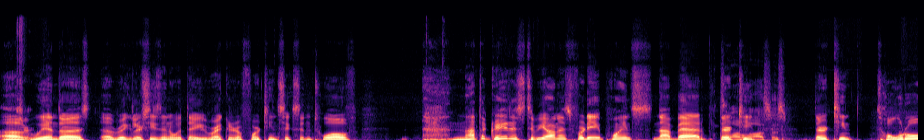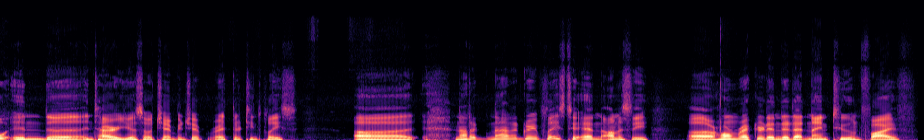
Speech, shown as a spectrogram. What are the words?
Uh, Sure. We end the uh, regular season with a record of 14, 6, and 12. Not the greatest, to be honest. 48 points, not bad. A lot of 13th, losses. 13th total in the entire USL championship, right? 13th place. Uh, not a not a great place to end, honestly. Uh, our home record ended at 9, 2, and 5,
